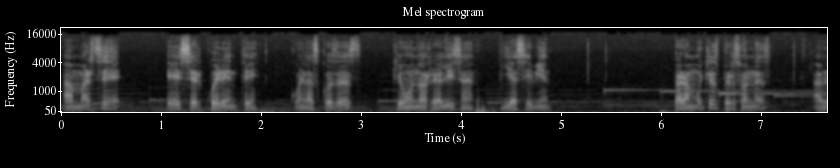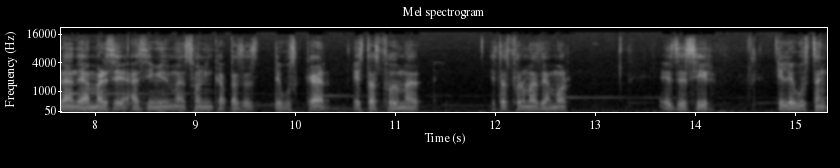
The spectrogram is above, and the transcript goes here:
amarse es ser coherente con las cosas que uno realiza y hace bien. Para muchas personas, hablan de amarse a sí mismas, son incapaces de buscar estas, formas estas formas de amor. Es decir, que le gustan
